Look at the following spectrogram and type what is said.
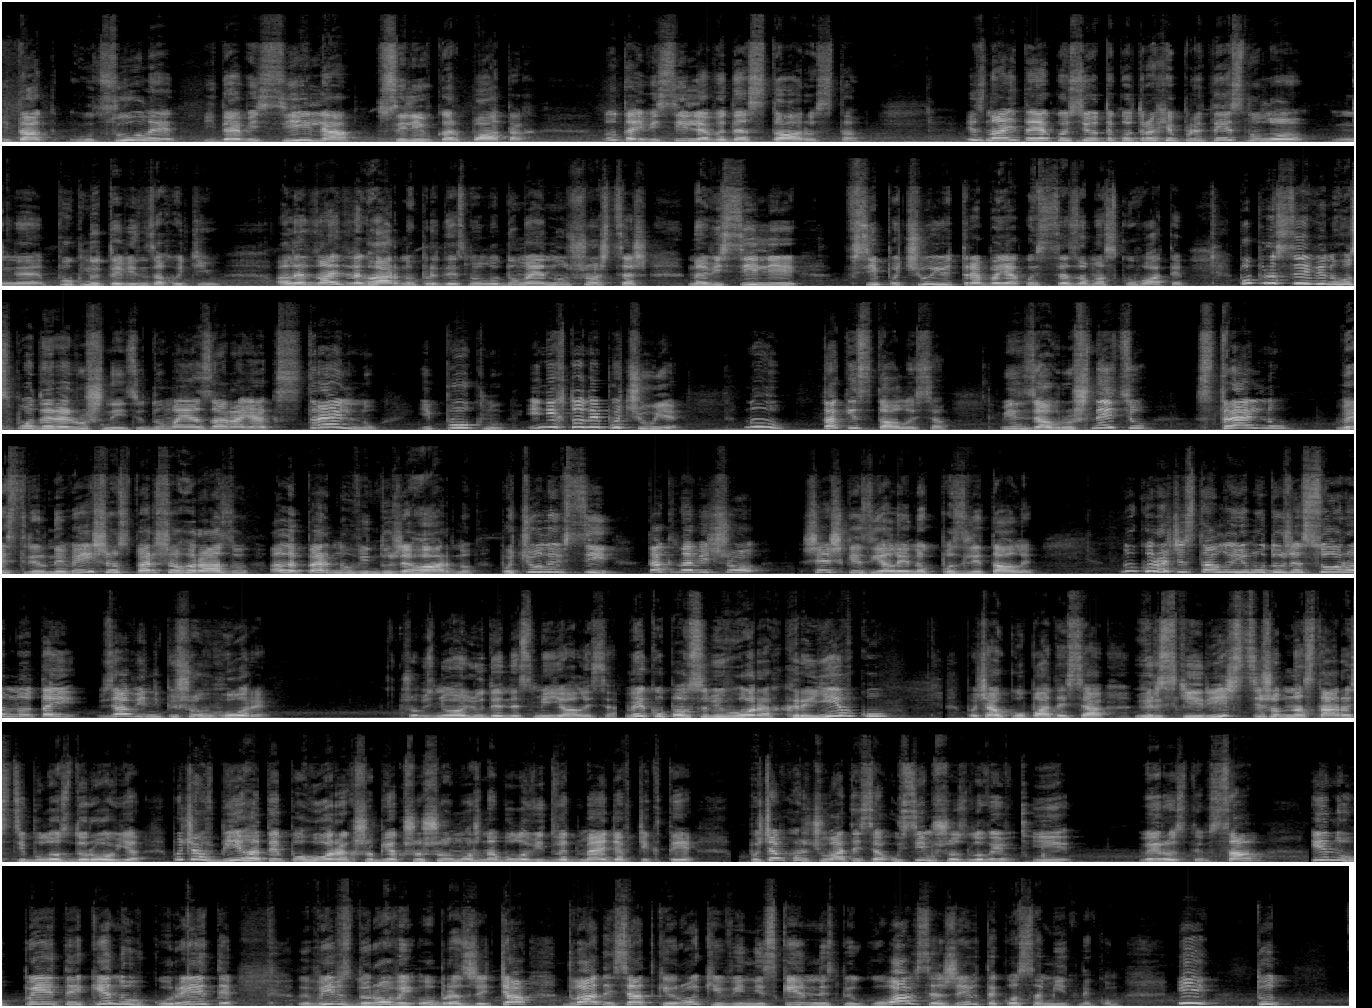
І так гуцули, йде весілля в селі в Карпатах. Ну та й весілля веде староста. І знаєте, якось його тако трохи притиснуло, е, пукнути він захотів. Але знаєте, так гарно притиснуло. Думає, ну що ж це ж на весіллі всі почують, треба якось це замаскувати. Попросив він господаря рушницю. Думає, зараз як стрельну і пукну, і ніхто не почує. Ну, так і сталося. Він взяв рушницю, стрельнув, вистріл не вийшов з першого разу, але пернув він дуже гарно. Почули всі, так навіть що шишки з ялинок позлітали. Ну, коротше, стало йому дуже соромно, та й взяв він і пішов в гори, щоб з нього люди не сміялися. Викопав собі в горах криївку, почав купатися в гірській річці, щоб на старості було здоров'я, почав бігати по горах, щоб, якщо що, можна було від ведмедя втікти. Почав харчуватися усім, що зловив і виростив сам. Кинув пити, кинув курити, вів здоровий образ життя. Два десятки років він ні з ким не спілкувався, жив тако самітником. І тут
